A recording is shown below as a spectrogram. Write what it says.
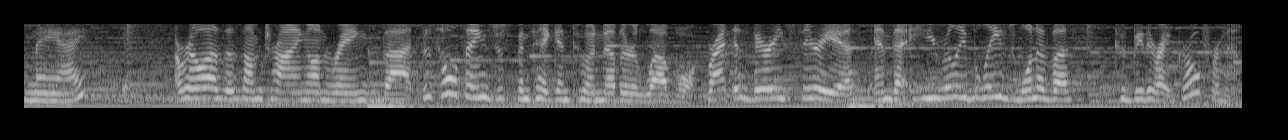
May I? Yes. I realize as I'm trying on rings that this whole thing's just been taken to another level. Bret is very serious and that he really believes one of us could be the right girl for him.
